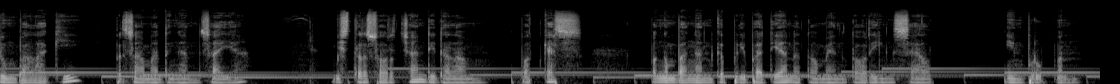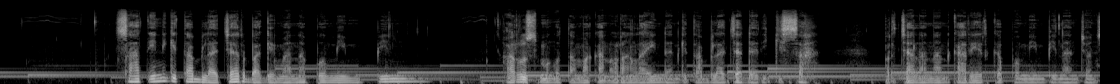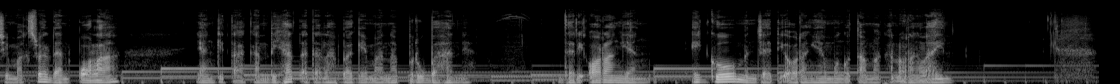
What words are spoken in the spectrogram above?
Jumpa lagi bersama dengan saya, Mr. Sorchan di dalam podcast pengembangan kepribadian atau mentoring self improvement. Saat ini kita belajar bagaimana pemimpin harus mengutamakan orang lain dan kita belajar dari kisah perjalanan karir kepemimpinan John C. Maxwell dan pola yang kita akan lihat adalah bagaimana perubahannya dari orang yang ego menjadi orang yang mengutamakan orang lain.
